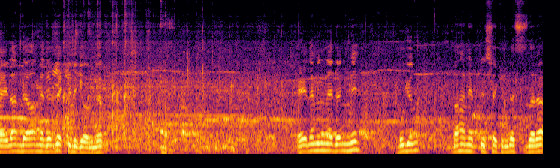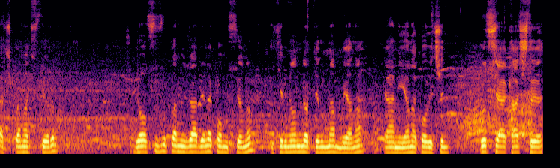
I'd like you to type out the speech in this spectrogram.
Eylem devam edecek gibi görünüyor. Eylemin nedenini bugün daha net bir şekilde sizlere açıklamak istiyorum. Yolsuzlukla Mücadele Komisyonu 2014 yılından bu yana yani Yanakovic'in Rusya'ya kaçtığı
